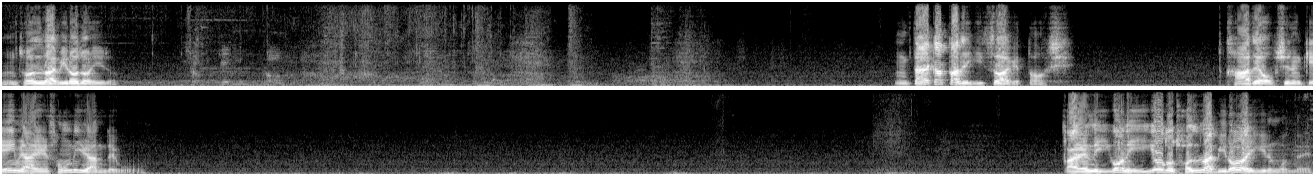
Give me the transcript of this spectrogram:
음, 전사 미러전이죠. 음, 딸깍까지 있어야겠다, 확실히. 가제 없이는 게임이 아예 성립이 안 되고. 아, 얘는 이거는 이겨도 전사 밀어야 이기는 건데.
